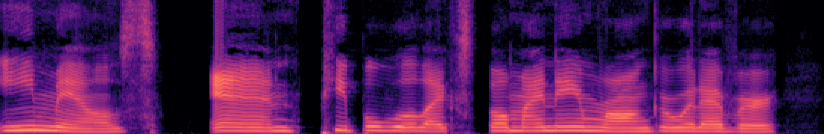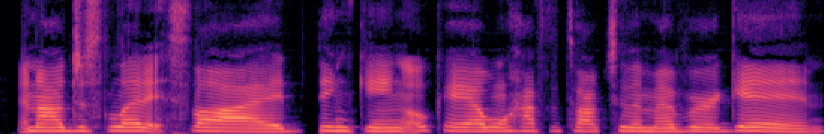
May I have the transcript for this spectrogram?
emails, and people will like spell my name wrong or whatever, and I'll just let it slide, thinking, okay, I won't have to talk to them ever again.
